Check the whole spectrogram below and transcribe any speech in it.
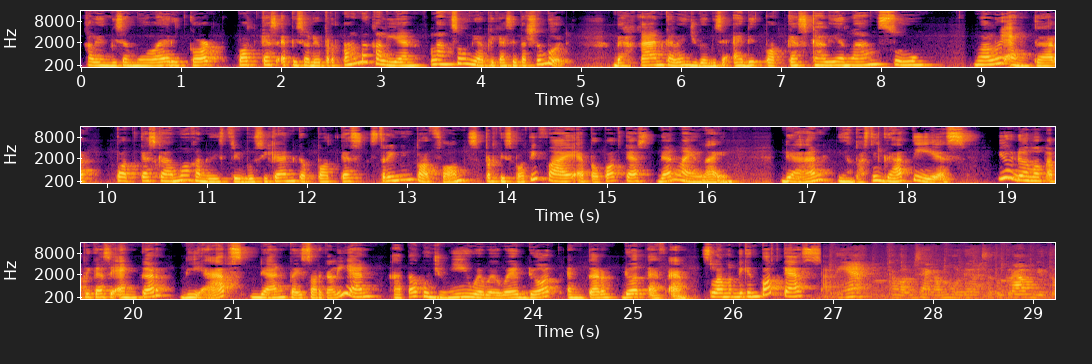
Kalian bisa mulai record podcast episode pertama kalian langsung di aplikasi tersebut. Bahkan kalian juga bisa edit podcast kalian langsung. Melalui Anchor, podcast kamu akan didistribusikan ke podcast streaming platform seperti Spotify, Apple Podcast, dan lain-lain. Dan yang pasti gratis. Yuk download aplikasi Anchor di apps dan Play Store kalian atau kunjungi www.anchor.fm. Selamat bikin podcast. Artinya kalau misalnya kamu udah satu gram gitu,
